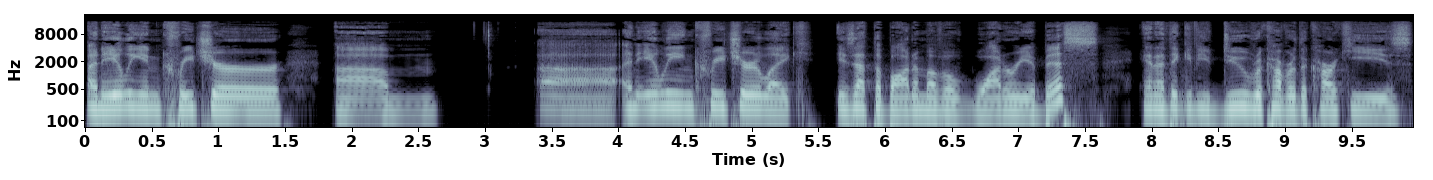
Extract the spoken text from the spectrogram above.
an alien creature, um, uh, an alien creature like is at the bottom of a watery abyss. And I think if you do recover the car keys,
